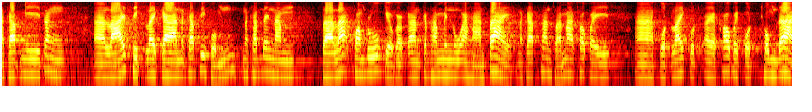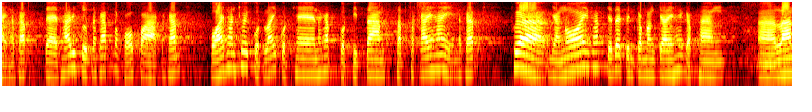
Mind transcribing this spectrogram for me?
นะครับ มีตั้งหลายสิบรายการนะครับที่ผมนะครับได้นำ สาระความรู้เกี่ยวกับการกระทำเมนูอาหารใต้นะครับ ท่านสามารถเข้าไปกดไลค์กดเข้าไปกดชมได้นะครับ แต่ท้ายที่สุดนะครับต้องขอฝากนะครับ ขอให้ท่านช่วยกดไลค์กดแชร์นะครับ กดติดตาม subscribe ให้นะครับ เพื่ออย่างน้อยครับจะได้เป็นกำลังใจให้กับทางร้าน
